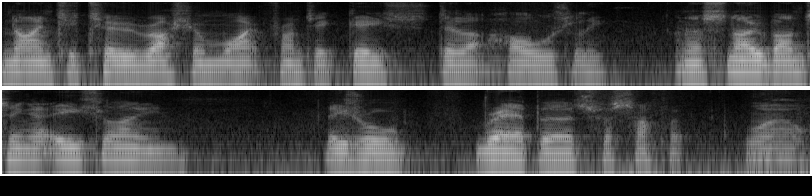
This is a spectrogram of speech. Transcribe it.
92 Russian white-fronted geese still at Hollesley, and a snow bunting at East Lane. These are all rare birds for Suffolk. Wow.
